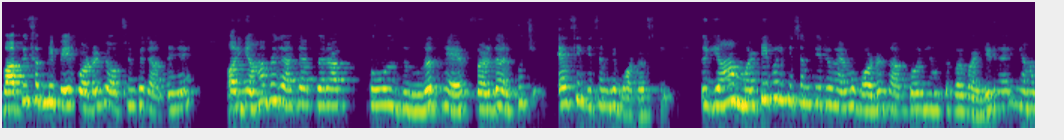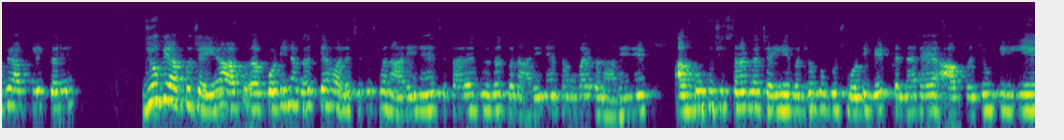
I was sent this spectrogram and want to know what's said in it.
वापस अपनी पेज बॉर्डर के ऑप्शन पे जाते हैं और यहाँ पे जाके अगर आपको ज़रूरत है फर्दर कुछ ऐसी किस्म के बॉर्डर्स की तो यहाँ मल्टीपल किस्म के जो है वो बॉर्डर्स आपको यहाँ पे प्रोवाइडेड है। यहाँ पे आप क्लिक करें। जो भी आपको चाहिए, आप फोर्टीन अगस्त के हवाले से कुछ बना रहे हैं, सितारा ज़रूरत बना रहे हैं, तमगा बना रहे हैं, आपको कुछ इस तरह का चाहिए, बच्चों को कुछ मोटिवेट करना है, आप बच्चों के लिए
